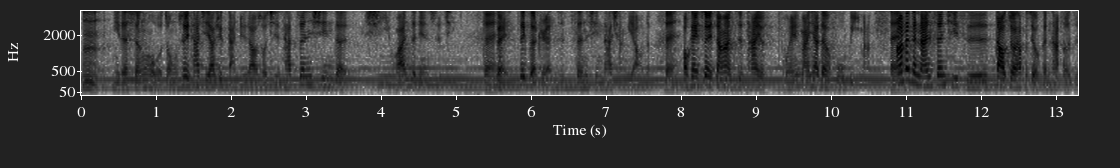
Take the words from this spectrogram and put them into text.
嗯，你的生活中，所以他其实要去感觉到说，其实他真心的喜欢这件事情。对，对，这个人是真心他想要的。对，OK，所以当然是他有埋埋下这个伏笔嘛。然后那个男生其实到最后他不是有跟他儿子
